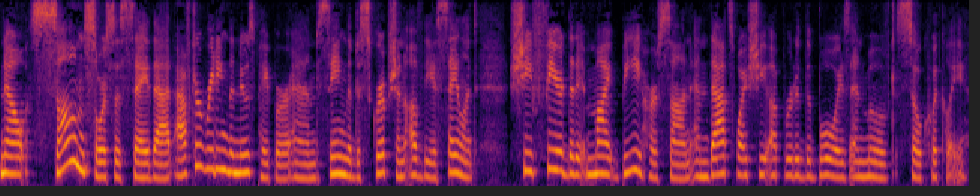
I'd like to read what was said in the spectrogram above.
Now, some sources say that after reading the newspaper and seeing the description of the assailant, she feared that it might be her son, and that's why she uprooted the boys and moved so quickly.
